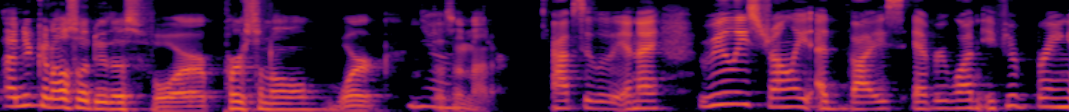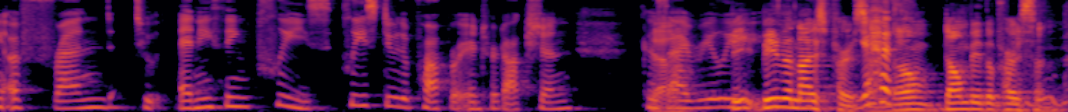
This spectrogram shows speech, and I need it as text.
And you can also do this for personal work, Yeah. doesn't matter. Absolutely. And I really strongly advise everyone if you bring a friend to anything, please, please do the proper introduction. Because Yeah. I really. Be, be the nice person. Yes. Don't don't be the person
